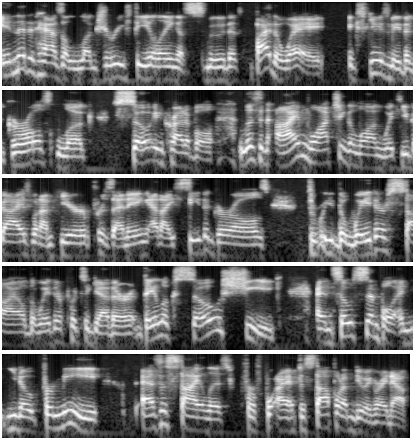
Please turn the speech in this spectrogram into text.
in that it has a luxury feeling, a smooth. By the way, excuse me, the girls look so incredible. Listen, I'm watching along with you guys when I'm here presenting, and I see the girls, the way they're styled, the way they're put together. They look so chic and so simple. And, you know, for me, as a stylist, for I have to stop what I'm doing right now.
